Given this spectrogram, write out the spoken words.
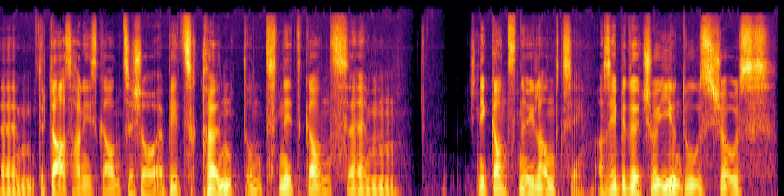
Ähm, durch das habe ich das Ganze schon ein bisschen gekannt und nicht ganz, ähm, ist nicht ganz Neuland gewesen. Also ich bin dort schon ein und aus, schon aus,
